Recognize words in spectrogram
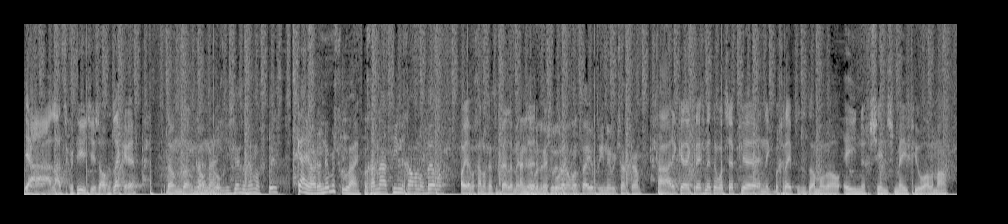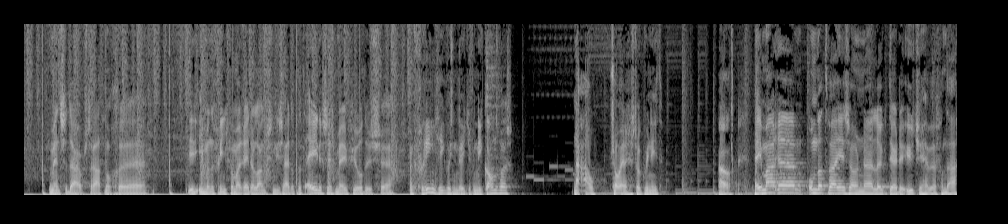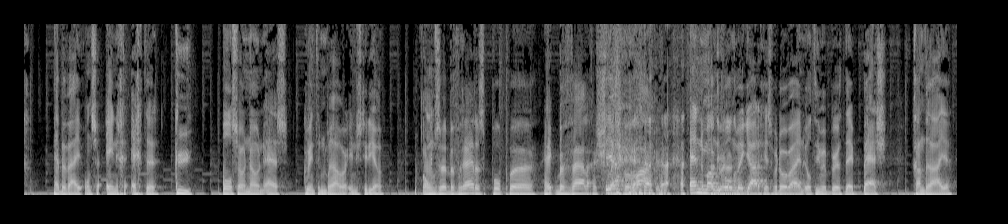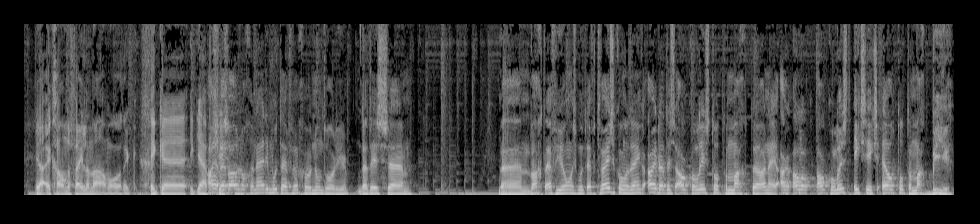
Ja, laatste kwartiertje is altijd lekker, hè? Dan, dan komen nee, we nog Je zegt het helemaal verkeerd. keiharde nummers voorbij. We gaan na tien, dan gaan we nog bellen. Oh ja, we gaan nog even bellen met En dan eh, doen we natuurlijk wel nog wel twee of drie nummertjes achteraan. Ah, ik eh, kreeg net een WhatsAppje en ik begreep dat het allemaal wel enigszins meeviel allemaal. Mensen daar op straat nog... eh, iemand, een vriendje van mij reed er langs en die zei dat het enigszins meeviel. Dus eh, Een vriendje, ik wist niet dat je van die kant was. nou, zo erg is het ook weer niet. Oh. hey, maar eh, omdat wij zo'n eh, leuk derde uurtje hebben vandaag... hebben wij onze enige echte Q, also known as Quinten Brouwer in de studio. Onze bevrijderspop, eh hekbeveiliger slash bewaker. En de man die volgende week jarig is... waardoor wij een ultieme birthday bash gaan draaien. Ja, ik ga onder vele namen, hoor ik. Ik, eh, ik, ja, Oh ja, we hebben ook nog... Nee, die moet even genoemd worden hier. Dat is... ehm, ehm, wacht even jongens, ik moet even twee seconden denken. Oh ja, dat is alcoholist tot de macht... eh, oh nee, al- al- alcoholist XXL tot de macht bier.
